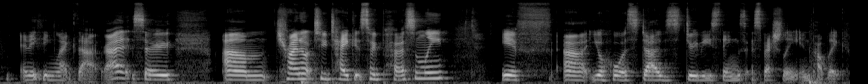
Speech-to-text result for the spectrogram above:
anything like that, right? So um, try not to take it so personally if uh, your horse does do these things, especially in public.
